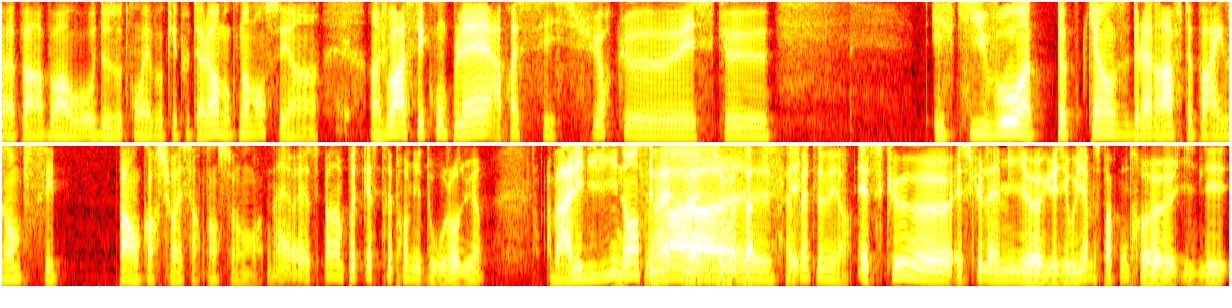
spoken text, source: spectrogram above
euh, par rapport aux, deux autres qu'on va évoquer tout à l'heure. Donc non, non, c'est un, joueur assez complet. Après, c'est sûr que est-ce que est-ce qu'il vaut un top 15 de la draft par exemple? C'est pas encore sûr et certain selon moi. Ah c'est pas un podcast très premier tour aujourd'hui. hein. Ah Bah allez Divi, non, c'est Ouais, pas. ouais, je vois ça. euh, Ça Et- peut être le meilleur. Est-ce que, euh, est-ce que l'ami euh, Grady Williams, par contre, il est,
